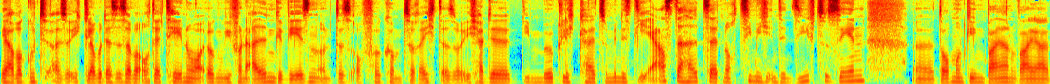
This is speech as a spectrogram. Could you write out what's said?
Ja, aber gut, also ich glaube, das ist aber auch der Tenor irgendwie von allen gewesen und das auch vollkommen zu Recht. Also ich hatte die Möglichkeit, zumindest die erste Halbzeit noch ziemlich intensiv zu sehen. Äh, Dortmund gegen Bayern war ja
